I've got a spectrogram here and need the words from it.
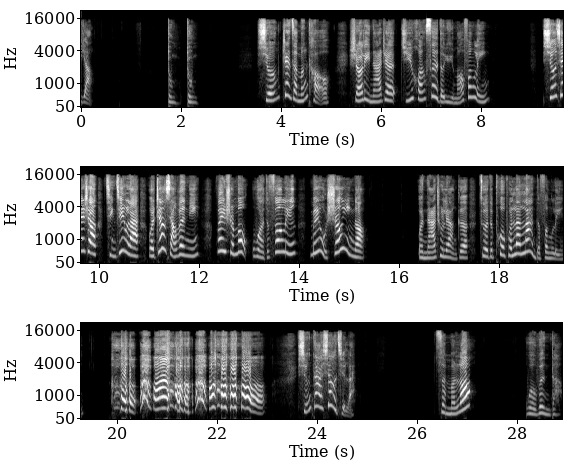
样。咚咚，熊站在门口，手里拿着橘黄色的羽毛风铃。熊先生，请进来。我正想问您，为什么我的风铃没有声音呢？我拿出两个做的破破烂烂的风铃，哈哈啊哈哈哈哈！熊大笑起来。怎么了？我问道。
